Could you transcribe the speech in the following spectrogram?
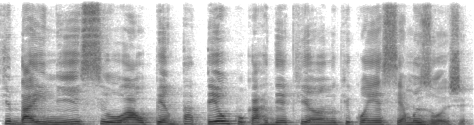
que dá início ao Pentateuco kardeciano que conhecemos hoje.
